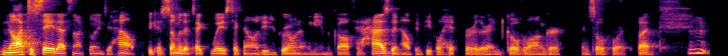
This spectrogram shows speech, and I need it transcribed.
Not to say that's not going to help, because some of the tech ways technology has grown in the game of golf has been helping people hit further and go longer and so forth. But mm-hmm.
